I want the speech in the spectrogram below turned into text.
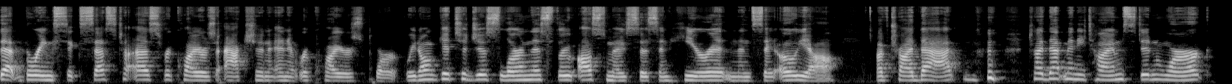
that brings success to us requires action and it requires work. We don't get to just learn this through osmosis and hear it and then say, oh, yeah, I've tried that. tried that many times, didn't work.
